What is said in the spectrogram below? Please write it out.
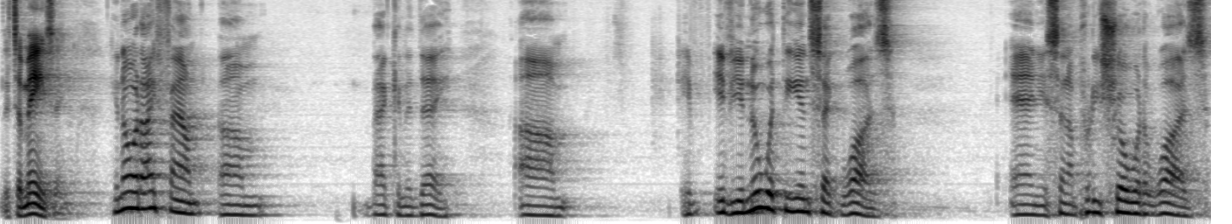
It's amazing. You know what I found um, back in the day? Um, if, if you knew what the insect was, and you said, I'm pretty sure what it was,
